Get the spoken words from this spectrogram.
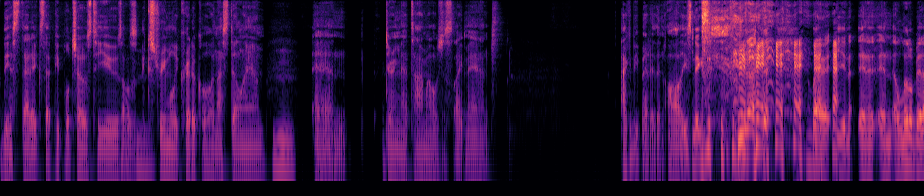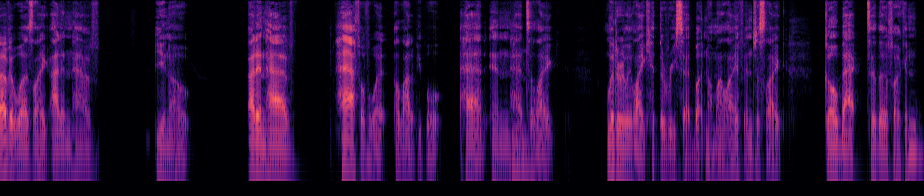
the aesthetics that people chose to use. I was Mm. extremely critical and I still am. Mhm. And during that time, I was just like, man, I could be better than all these niggas. But you know, and, and a little bit of it was like I didn't have, you know, I didn't have half of what a lot of people had, and had to like literally like hit the reset button on my life and just like go back to the fucking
